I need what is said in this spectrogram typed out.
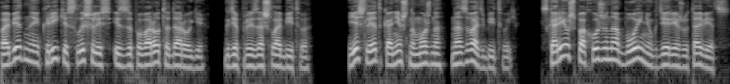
Победные крики слышались из-за поворота дороги, где произошла битва. Если это, конечно, можно назвать битвой. Скорее уж похоже на бойню, где режут овец.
